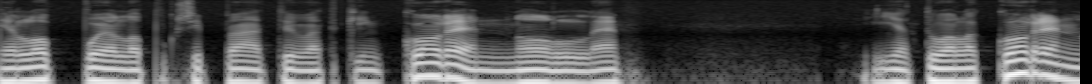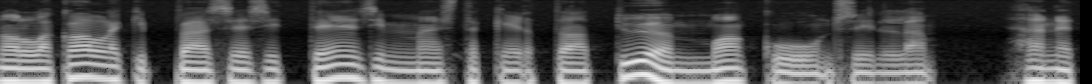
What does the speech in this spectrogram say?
he loppujen lopuksi päätyvätkin Korennolle. Ja tuolla Korennolla Kallekin pääsee sitten ensimmäistä kertaa työn makuun, sillä hänet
